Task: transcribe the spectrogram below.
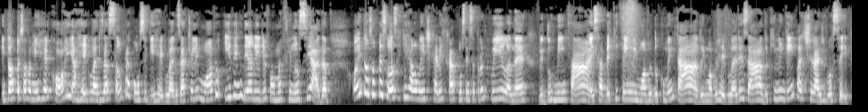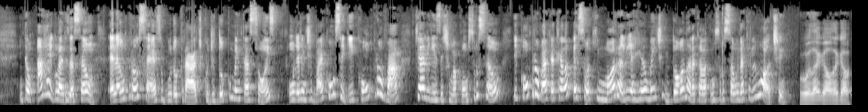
Então, a pessoa também recorre à regularização para conseguir regularizar aquele imóvel e vender ali de forma financiada. Ou então são pessoas que realmente querem ficar com consciência tranquila, né, de dormir em paz, saber que tem um imóvel documentado, um imóvel regularizado, que ninguém pode tirar de você. Então, a regularização ela é um processo burocrático de documentações onde a gente vai conseguir comprovar que ali existe uma construção e comprovar que aquela pessoa que mora ali é realmente dona daquela construção e daquele lote. Oh, legal, legal.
